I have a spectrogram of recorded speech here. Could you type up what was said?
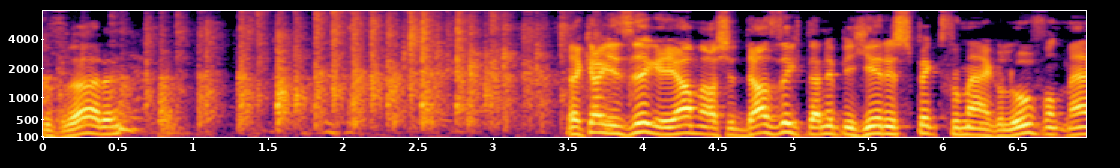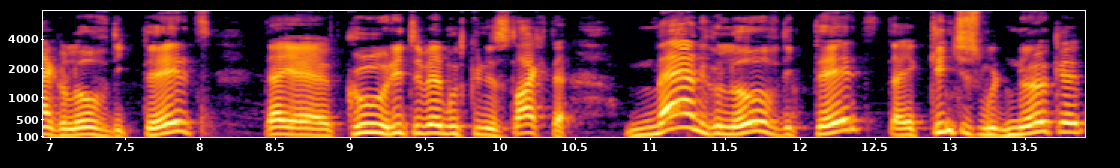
Dat is waar, hè? Dan kan je zeggen, ja, maar als je dat zegt, dan heb je geen respect voor mijn geloof, want mijn geloof dicteert dat je koe ritueel moet kunnen slachten. Mijn geloof dicteert dat je kindjes moet neuken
